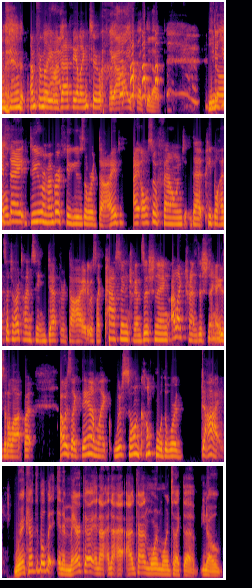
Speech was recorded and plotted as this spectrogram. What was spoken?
Mm-hmm. I'm familiar with that feeling too. like I fucked it up. You Did know? you say, do you remember if you used the word died? I also found that people had such a hard time saying death or died. It was like passing, transitioning. I like transitioning, I use it a lot, but I was like, damn, like we're so uncomfortable with the word die. We're uncomfortable, but in America, and I, and I, I've gotten more and more into like the, you know,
